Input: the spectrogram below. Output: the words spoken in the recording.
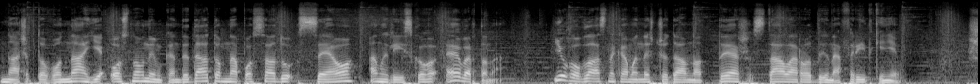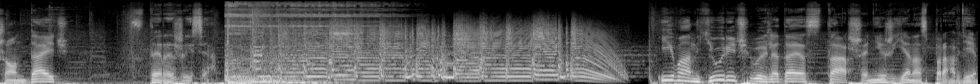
Начебто вона є основним кандидатом на посаду СЕО англійського Евертона. Його власниками нещодавно теж стала родина Фрідкінів. Шон Дайч, стережися. Іван Юріч виглядає старше, ніж є насправді.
